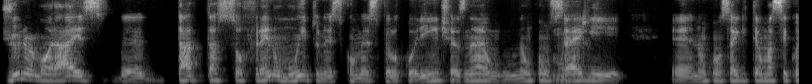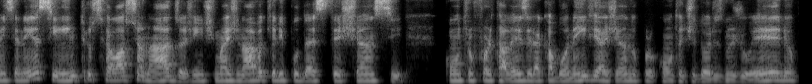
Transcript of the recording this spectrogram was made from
Júnior Moraes é, tá, tá sofrendo muito nesse começo pelo Corinthians, né? Não consegue é, não consegue ter uma sequência nem assim entre os relacionados. A gente imaginava que ele pudesse ter chance Contra o Fortaleza, ele acabou nem viajando por conta de dores no joelho.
